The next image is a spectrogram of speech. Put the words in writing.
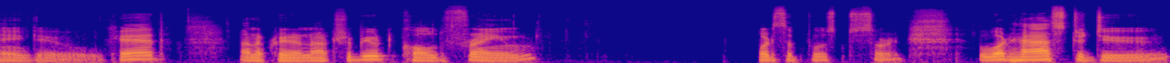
and go ahead and create an attribute called frame. What's supposed to, sorry, what has to do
